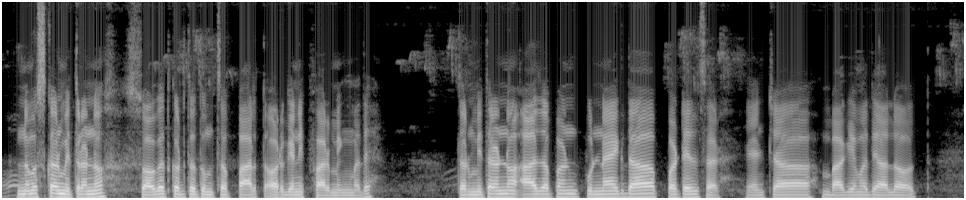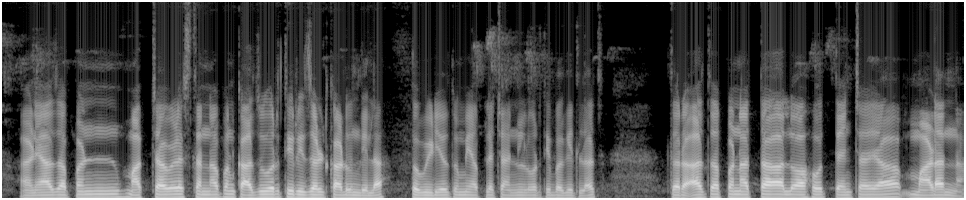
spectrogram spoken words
हो. नमस्कार मित्रांनो स्वागत करतो तुमचं पार्थ ऑर्गॅनिक फार्मिंगमध्ये. तर मित्रांनो आज आपण पुन्हा एकदा पटेल सर यांच्या बागेमध्ये आलो आहोत. आणि आज आपण मागच्या वेळेस त्यांना आपण काजूवरती रिझल्ट काढून दिला. तो व्हिडिओ तुम्ही आपल्या चॅनलवरती बघितलाच. तर आज आपण आत्ता आलो आहोत त्यांच्या या माडांना.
